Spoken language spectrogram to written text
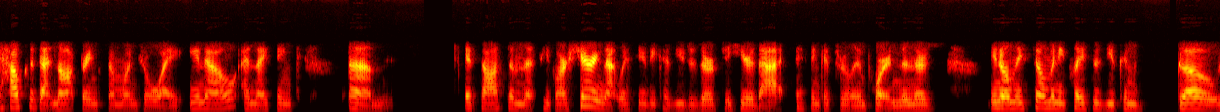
how could that not bring someone joy you know? And i think um it's awesome that people are sharing that with you because you deserve to hear that. I think it's really important. And there's, you know, only so many places you can go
